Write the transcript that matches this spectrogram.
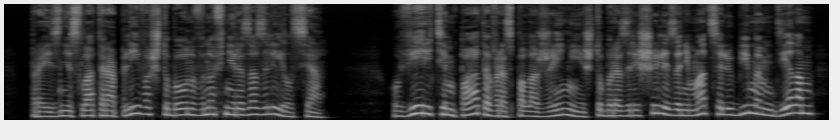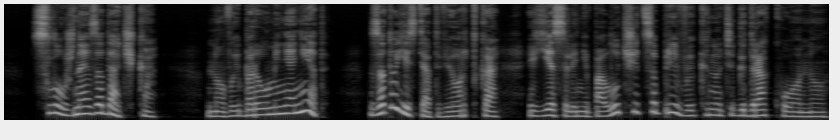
— произнесла торопливо, чтобы он вновь не разозлился. Уверить эмпата в расположении, чтобы разрешили заниматься любимым делом — сложная задачка. Но выбора у меня нет. Зато есть отвертка, если не получится привыкнуть к дракону.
